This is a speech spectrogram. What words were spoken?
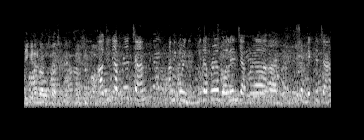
টিকিটের ব্যবস্থা আছে। আর যদি আপনারা চান আমি করে দিব যদি আপনারা বলেন যে আপনারা সব দেখতে চান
